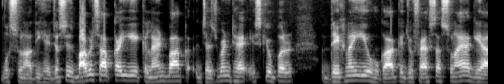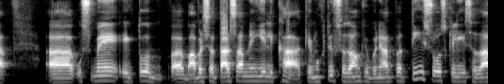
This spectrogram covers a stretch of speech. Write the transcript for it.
वो सुना दी है। जस्टिस बाबिर साहब का ये एक लैंडमार्क जजमेंट है। इसके ऊपर देखना ये होगा कि जो फैसला सुनाया गया आ, उसमें एक तो बाबर सत्तार साहब ने ये लिखा कि मुख्तफ सज़ाओं की बुनियाद पर तीस रोज़ के लिए सज़ा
